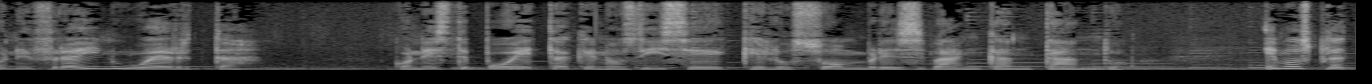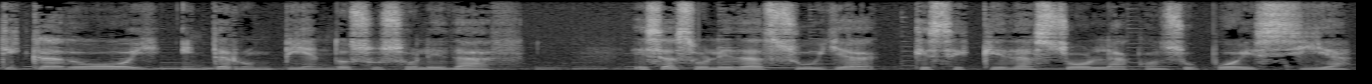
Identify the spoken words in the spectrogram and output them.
Con Efraín Huerta, con este poeta que nos dice que los hombres van cantando, hemos platicado hoy interrumpiendo su soledad, esa soledad suya que se queda sola con su poesía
